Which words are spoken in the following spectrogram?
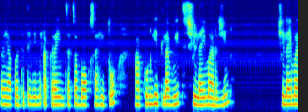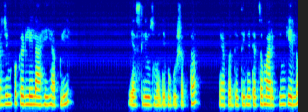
या पद्धतीने मी अकरा इंचाचा बॉक्स आहे तो आखून घेतला विथ शिलाई मार्जिन शिलाई मार्जिन पकडलेला आहे ही आपली या स्लीव्जमध्ये बघू शकता. या पद्धतीने त्याचं मार्किंग केलं.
